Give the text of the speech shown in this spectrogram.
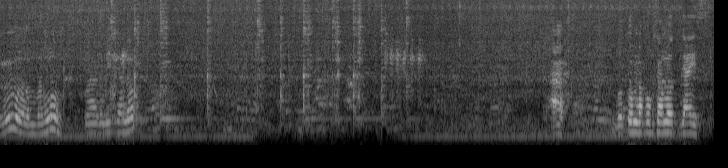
Hmm, ang bango. Mga kaibigan, no? Ah, gutom na kong samot, guys.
